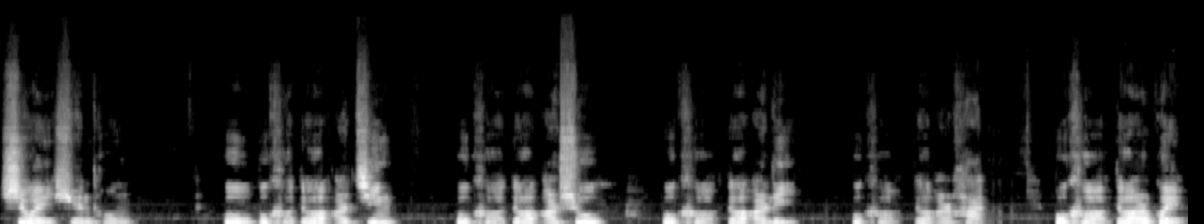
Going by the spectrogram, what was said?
是谓玄同。故不可得而精，不可得而疏，不可得而利，不可得而害，不可得而贵，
